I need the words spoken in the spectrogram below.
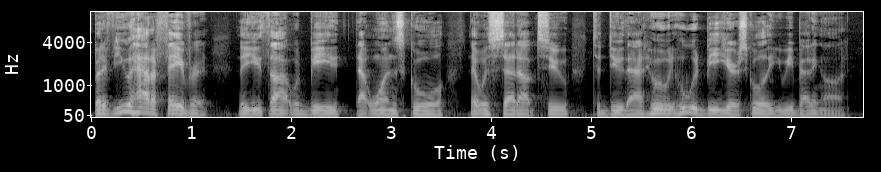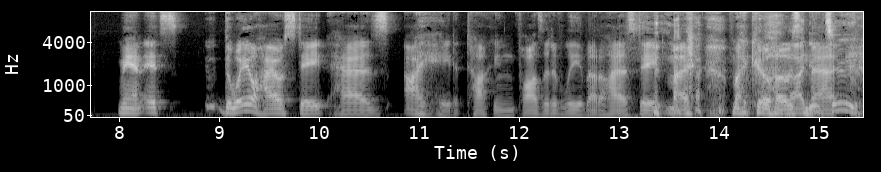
But if you had a favorite that you thought would be that one school that was set up to to do that, who who would be your school that you'd be betting on? Man, it's the way Ohio State has. I hate talking positively about Ohio State. My my co-host I Matt. Do too.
